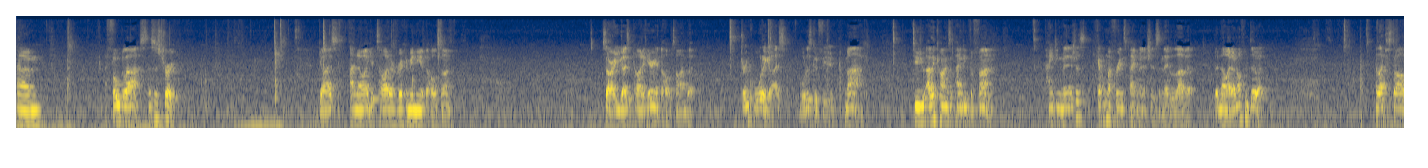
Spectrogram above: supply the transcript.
Um, a full glass. This is true. Guys, I know I get tired of recommending it the whole time. Sorry, you guys get tired of hearing it the whole time, but drink water, guys. Water's good for you. Mark, do you do other kinds of painting for fun? Painting miniatures? A couple of my friends paint miniatures and they love it. But no, I don't often do it. I like to style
